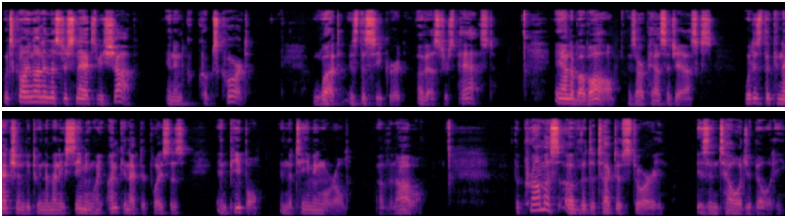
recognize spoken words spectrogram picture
What's going on in Mr. Snagsby's shop and in Cook's court? What is the secret of Esther's past? And above all, as our passage asks, what is the connection between the many seemingly unconnected places and people in the teeming world of the novel? The promise of the detective story is intelligibility.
